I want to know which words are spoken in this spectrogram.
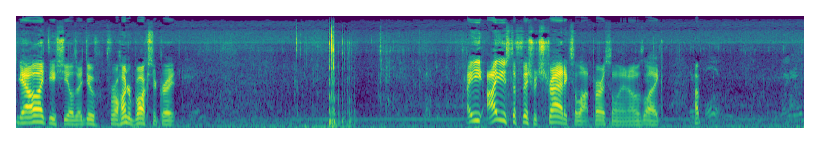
Yeah, I like these shields. I do. For a hundred bucks, they're great. I I used to fish with Stradic a lot personally, and I was like, They're Up. bullet. The white ones?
